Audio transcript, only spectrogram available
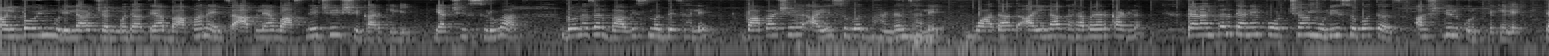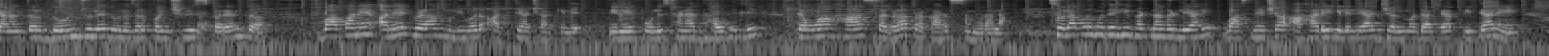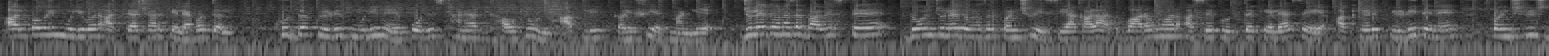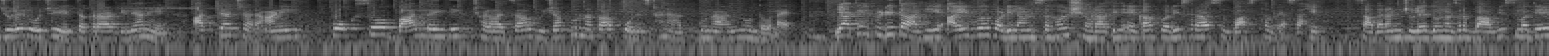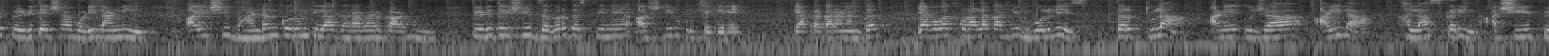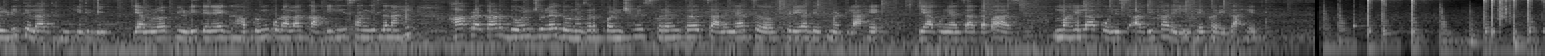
अल्पवयीन मुलीला जन्मदात्या बापानेच आपल्या वासनेची शिकार केली. याची सुरुवात दोन हजार बावीसमध्ये झाले. बापाचे आईसोबत भांडण झाले. वादात आईला घराबाहेर काढलं. त्यानंतर त्याने पोटच्या मुलीसोबतच अश्लील कृत्य केले. त्यानंतर दोन जुलै दोन हजार पंचवीसपर्यंत बापाने अनेक वेळा मुलीवर अत्याचार केले. तिने पोलीस ठाण्यात धाव घेतली. तेव्हा हा सगळा प्रकार समोर आला. सोलापूरमध्ये ही घटना घडली आहे. वासनेच्या आहारी गेलेल्या जन्मदात्या पित्याने अल्पवयीन मुलीवर अत्याचार केल्याबद्दल खुद्द पीडित मुलीने पोलीस ठाण्यात धाव घेऊन आपली कैफियत मांडली आहे. जुलै दोन हजार बावीस ते दोन जुलै दोन हजार पंचवीस या काळात वारंवार असे कृत्य केल्याचे अखेर पीडितेने पंचवीस जुलै रोजी तक्रार दिल्याने अत्याचार आणि पोक्सो बाल लैंगिक छळाचा विजापूर नका पोलीस ठाण्यात गुन्हा नोंदवलाय. यातील पीडिता ही आई व वडिलांसह शहरातील एका परिसरास वास्तव्यास आहे. साधारण जुलै दोन हजार बावीसमध्ये पीडितेच्या वडिलांनी आईशी भांडण करून तिला घराबाहेर काढून पीडितेशी जबरदस्तीने अश्लील कृत्य केले. या प्रकारानंतर याबाबत कोणाला काही बोललीस तर तुला आणि तुझ्या आईला खलास करीन अशी पीडितेला धमकी दिली. यामुळं पीडितेने घाबरून कोणाला काहीही सांगितलं नाही. हा प्रकार दोन जुलै दोन हजार पंचवीसपर्यंत चालल्याचं फिर्यादीत म्हटलं आहे. या गुन्ह्याचा तपास महिला पोलीस अधिकारी हे करीत आहेत.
